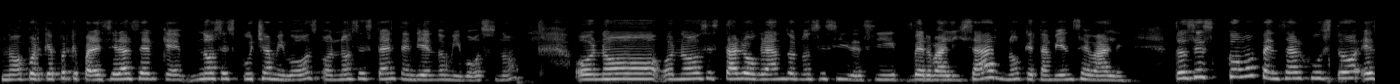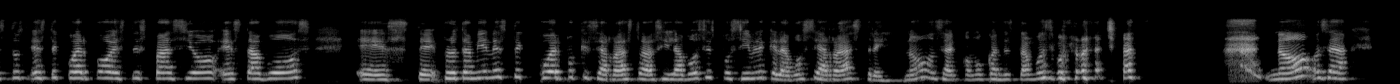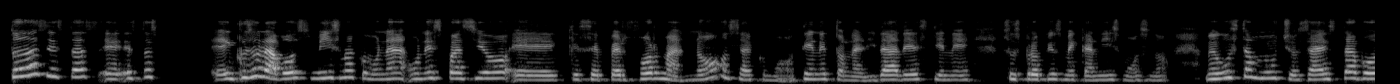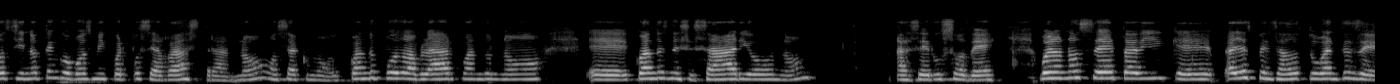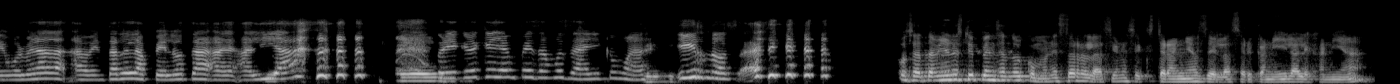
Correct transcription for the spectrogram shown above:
¿No? ¿Por qué? Porque pareciera ser que no se escucha mi voz o no se está entendiendo mi voz, ¿no? O no, o no se está logrando, no sé si decir, verbalizar, ¿no? Que también se vale. Entonces, ¿cómo pensar justo estos, este cuerpo, este espacio, esta voz, este, pero también este cuerpo que se arrastra? Si la voz es posible que la voz se arrastre, ¿no? O sea, como cuando estamos borrachas. ¿no? O sea, todas estas, eh, estas incluso la voz misma como una, un espacio eh, que se performa, ¿no? O sea, como tiene tonalidades, tiene sus propios mecanismos, ¿no? Me gusta mucho, o sea, esta voz, si no tengo voz, mi cuerpo se arrastra, ¿no? O sea, como cuándo puedo hablar, cuándo no, eh, cuándo es necesario, ¿no? hacer uso de. Bueno, no sé, Tadi, que hayas pensado tú antes de volver a, aventarle la pelota a, a Lía. Pero yo creo que ya empezamos ahí como a irnos. O sea, también estoy pensando como en estas relaciones extrañas de la cercanía y la lejanía.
